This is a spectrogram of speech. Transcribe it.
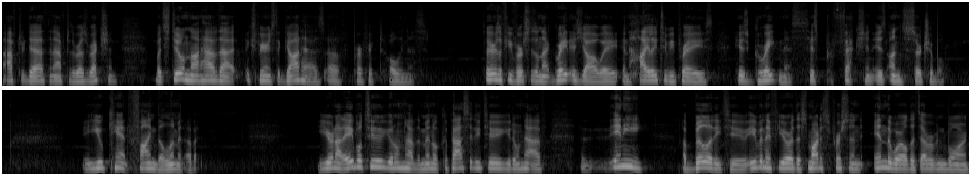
after death and after the resurrection, but still not have that experience that God has of perfect holiness. So here's a few verses on that. Great is Yahweh and highly to be praised. His greatness, his perfection is unsearchable. You can't find the limit of it. You're not able to, you don't have the mental capacity to, you don't have any ability to, even if you're the smartest person in the world that's ever been born,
